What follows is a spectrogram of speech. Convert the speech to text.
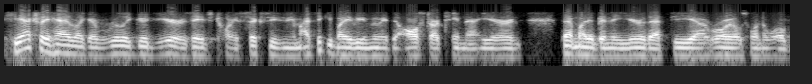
he actually had like a really good year his age 26 season. I think he might have even made the All Star team that year, and that might have been the year that the uh, Royals won the World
